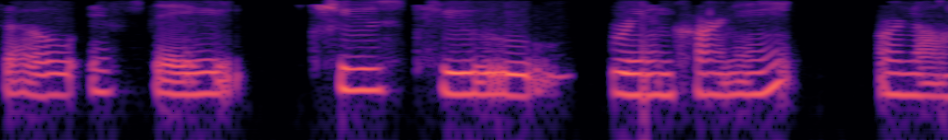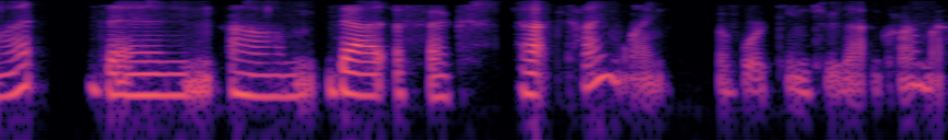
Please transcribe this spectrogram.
So if they choose to reincarnate or not, then um, that affects that timeline of working through that karma.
